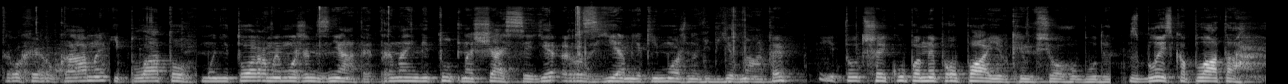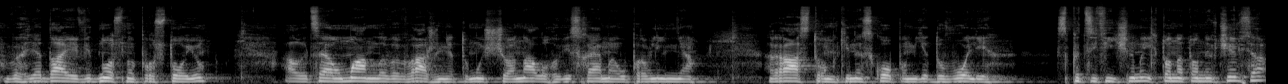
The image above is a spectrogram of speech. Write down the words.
трохи руками і плату монітора ми можемо зняти. Принаймні тут, на щастя, є роз'єм, який можна від'єднати. І тут ще й купа непропаїв, крім всього, буде. Зблизька плата виглядає відносно простою, але це оманливе враження, тому що аналогові схеми управління растром, кінескопом є доволі специфічними. І хто на то не вчився,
